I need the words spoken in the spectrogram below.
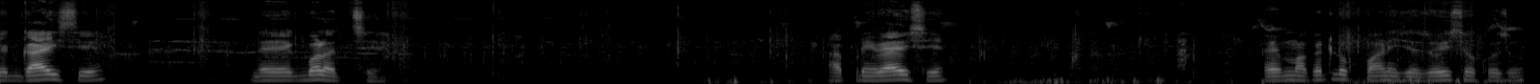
એક ગાય છે ને એક બળદ છે. આપણી વાય છે. એમાં કેટલુંક પાણી છે જોઈ શકો છો.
